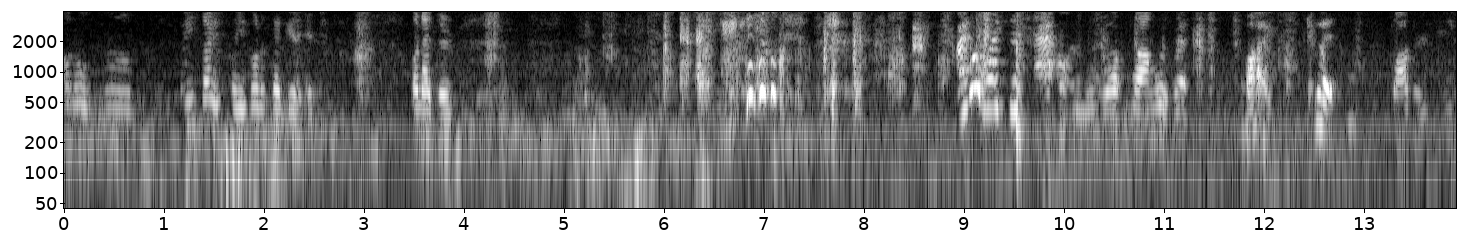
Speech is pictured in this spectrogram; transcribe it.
Oh no, um, when you start playing, you're gonna start getting itch on that dirt. I don't like this hat on while we're red. Why? Because it bothers me.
